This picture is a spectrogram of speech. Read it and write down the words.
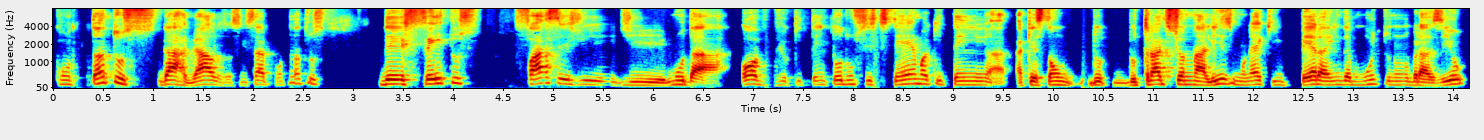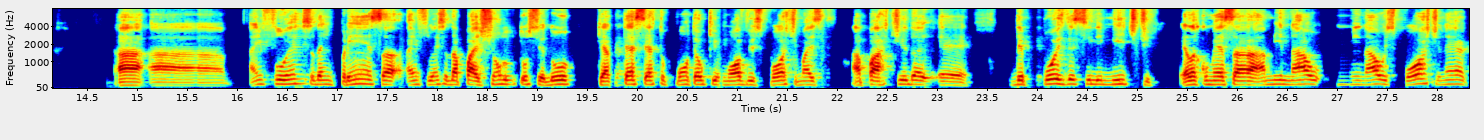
com tantos gargalos, assim, sabe? Com tantos defeitos fáceis de, de mudar. Óbvio que tem todo um sistema, que tem a, a questão do, do, tradicionalismo, né, que impera ainda muito no Brasil, a, a, a influência da imprensa, a influência da paixão do torcedor, que até certo ponto é o que move o esporte, mas a partir da, é, depois desse limite, ela começa a minar, minar o esporte, né?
